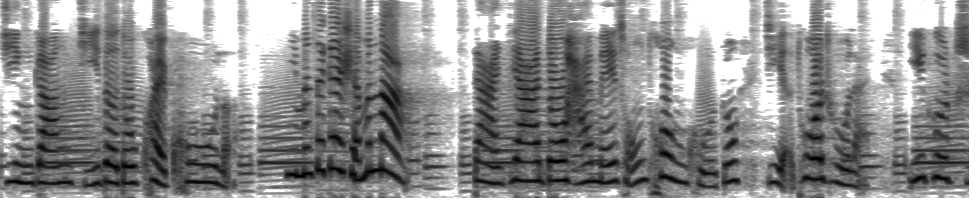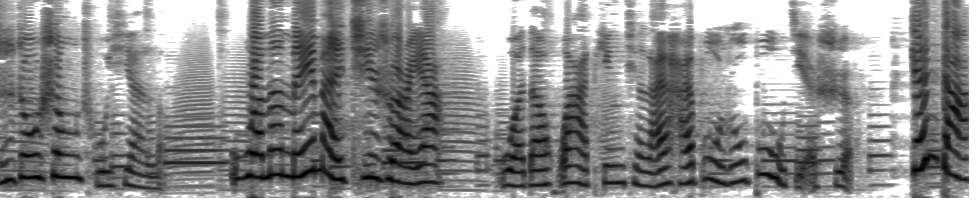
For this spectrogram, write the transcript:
金刚急得都快哭了。你们在干什么呢？大家都还没从痛苦中解脱出来，一个值周生出现了。我们没买汽水呀！我的话听起来还不如不解释。真的，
